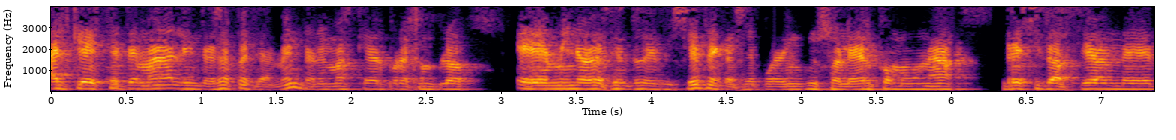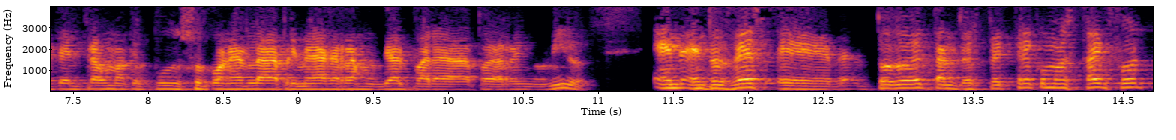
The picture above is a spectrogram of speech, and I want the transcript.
al que este tema le interesa especialmente. No hay más que ver, por ejemplo, en 1917, que se puede incluso leer como una resituación del trauma que pudo suponer la Primera Guerra Mundial para, para Reino Unido. entonces, eh, todo, tanto Spectre como Skyfall,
